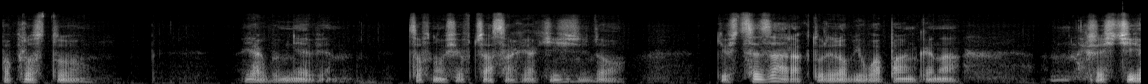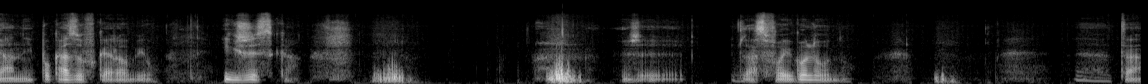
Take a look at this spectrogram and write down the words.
Po prostu jakbym, nie wiem, cofnął się w czasach jakiś do jakiegoś Cezara, który robił łapankę na chrześcijan i pokazówkę robił, igrzyska. Że, dla swojego ludu. E, Tak.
